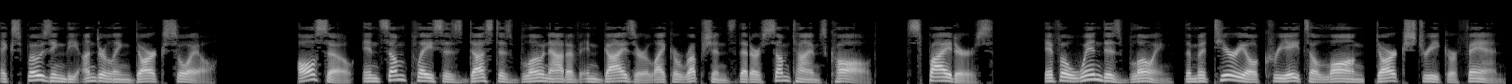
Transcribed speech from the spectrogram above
exposing the underling dark soil. Also, in some places dust is blown out of in geyser-like eruptions that are sometimes called spiders. If a wind is blowing, the material creates a long, dark streak or fan.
